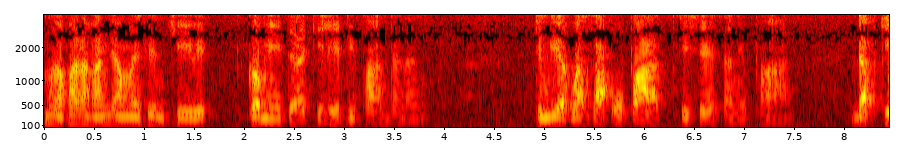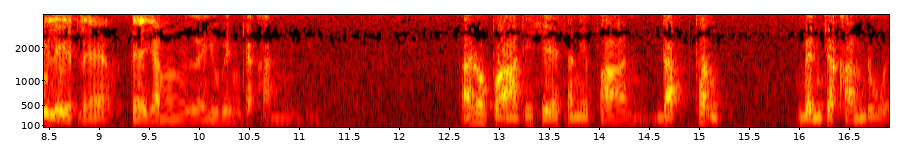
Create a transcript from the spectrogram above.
เมื่อพระอรหันต์ยังไม่สิ้นชีวิต ก็มีแต่กิเลสนิพพานเท่านั้น จึงเรียกว่าสัอุปาสิเสสนิพพาน ดับกิเลสแล้วแต่ยังเหลืออยู่เป็นจะขันธ์ อนุปาทิเสสนิพาน ดับทั้งเบญจขันธ์ด้วย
